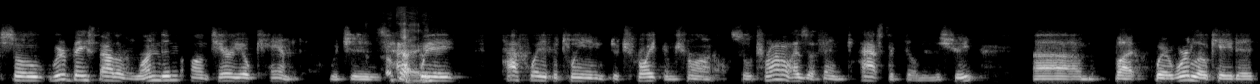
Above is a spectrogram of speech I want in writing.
so we're based out of London, Ontario, Canada, which is okay. halfway halfway between Detroit and Toronto. So Toronto has a fantastic film industry, um, but where we're located,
